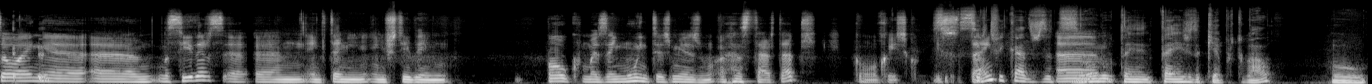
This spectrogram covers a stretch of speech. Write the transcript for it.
Estou em uh, uh, Cedars, uh, em que tenho investido em pouco, mas em muitas mesmo startups, com o risco. Isso Certificados tem. de tesouro tem, tens de quê? Portugal? Ou...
